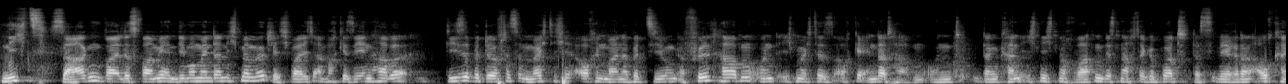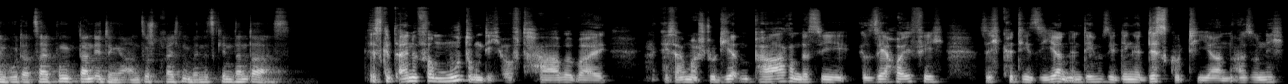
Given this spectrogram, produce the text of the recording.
nichts sagen, weil das war mir in dem Moment dann nicht mehr möglich, weil ich einfach gesehen habe, diese Bedürfnisse möchte ich auch in meiner Beziehung erfüllt haben und ich möchte es auch geändert haben. Und dann kann ich nicht noch warten bis nach der Geburt. Das wäre dann auch kein guter Zeitpunkt, dann die Dinge anzusprechen, wenn das Kind dann da ist. Es gibt eine Vermutung, die ich oft habe bei ich sage mal, studierten Paaren, dass sie sehr häufig sich kritisieren, indem sie Dinge diskutieren. Also nicht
